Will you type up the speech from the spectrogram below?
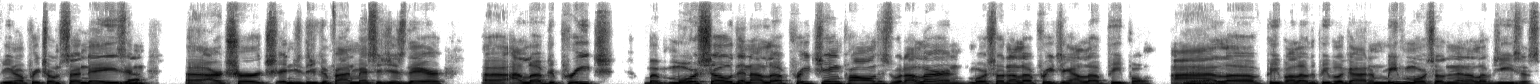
you know preach on sundays yeah. and uh, our church and you, you, can find messages there uh, i love to preach but more so than I love preaching, Paul, this is what I learned. More so than I love preaching, I love people. Yeah. I love people. I love the people of God, and even more so than that, I love Jesus.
